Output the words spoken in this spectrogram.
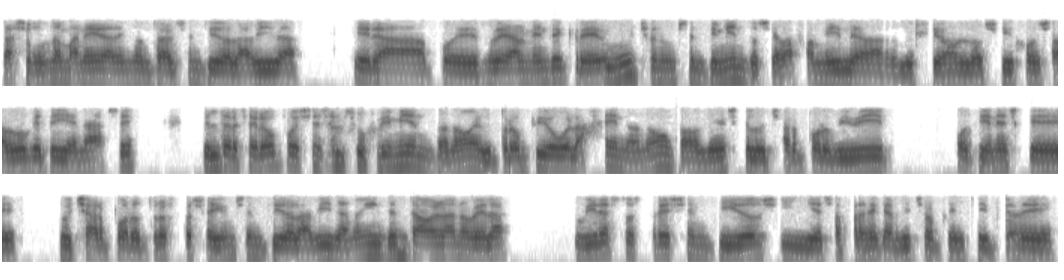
la segunda manera de encontrar el sentido de la vida era pues realmente creer mucho en un sentimiento, sea la familia, la religión, los hijos, algo que te llenase. Y el tercero pues es el sufrimiento, ¿no? El propio o el ajeno, ¿no? Cuando tienes que luchar por vivir o tienes que luchar por otros, pues hay un sentido de la vida, ¿no? He intentado en la novela hubiera estos tres sentidos y esa frase que has dicho al principio de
